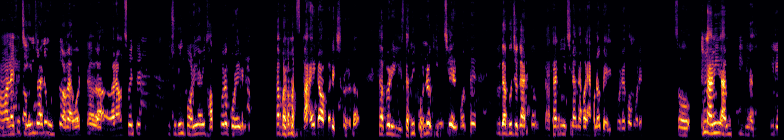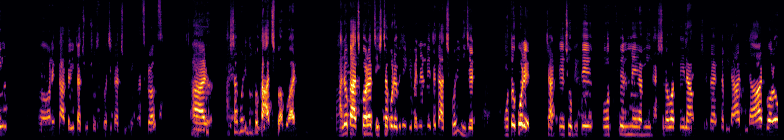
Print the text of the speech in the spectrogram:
আমার লাইফে চেঞ্জ হয়নি উল্টো আমার অ্যাওয়ার্ডটা অ্যানাউন্সমেন্টের কিছুদিন পরেই আমি ধপ করে পড়ে গেলাম। তারপর আমার স্পাইন অপারেশন হলো। তারপর রিলিজ আমি কোনো কিছু, এর মধ্যে দুর্গা পুজো কাটলো ব্যথা নিয়েছিলাম। এখন এখনও বেল্ট করে কোমরে। সো আমি আমি হিলিং অনেক তাড়াতাড়ি টাচ সুস্থ আছি টাচ ফিঙ্গার্স ক্রস আর আশা করি দুটো কাজ পাবো। আর। ভালো কাজ করার চেষ্টা করে ইন্ডিপেন্ডেন্ট ওয়েতে কাজ করি নিজের মতো করে চারটে ছবিতে বোথ ফিল্মে আমি ন্যাশনাল অ্যাওয়ার্ড পেলাম। সেটা একটা বিরাট বিরাট বড়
